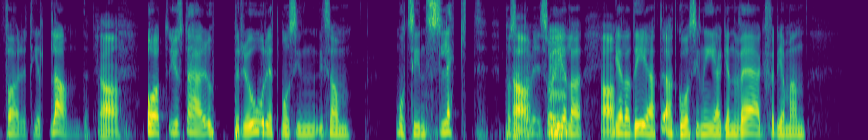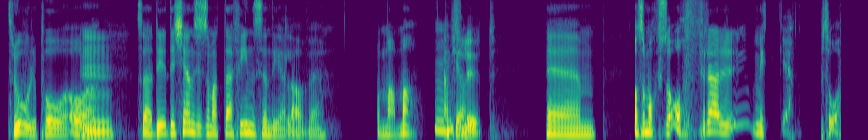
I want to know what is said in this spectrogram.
för ett helt land. Ja. Och att just det här upproret mot sin liksom, mot sin släkt på sätt Ja, och vis. Och mm. hela, Ja. hela det att, att gå sin egen väg för det man tror på. Och, Mm, så här, det, det känns ju som att där finns en del av, eh, av mamma. Mm. Absolut. Ehm, och som också offrar mycket. Så.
